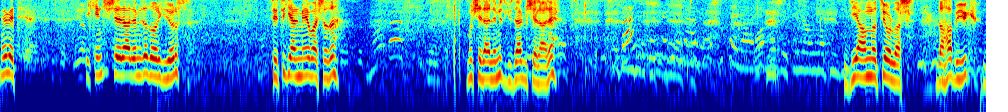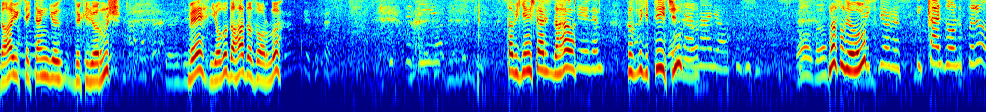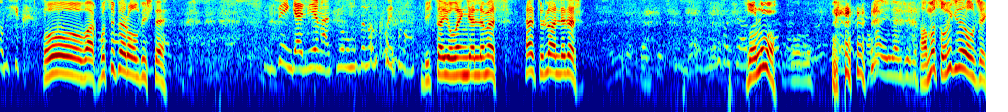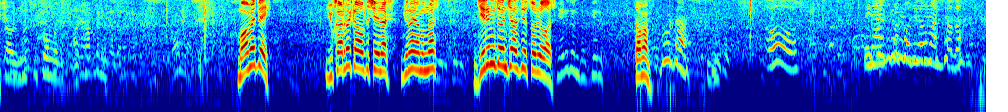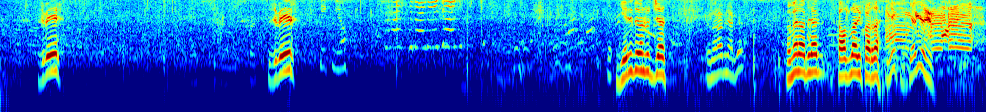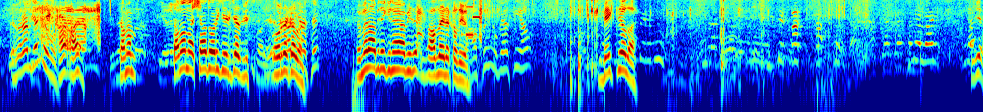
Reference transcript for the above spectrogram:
Evet. İkinci şelalemize doğru gidiyoruz. Sesi gelmeye başladı. Bu şelalemiz güzel bir şelale. Diye anlatıyorlar. Daha büyük, daha yüksekten dökülüyormuş. Ve yolu daha da zorlu. Tabii gençler daha hızlı gittiği için Yol. nasıl yolumuz? Bekliyoruz. İlkay zorluklara alışık. Oo bak bu süper oldu işte. Bizi engelleyemez. Yolumuzdan alıkoyamaz. Big Tay yolu engellemez. Her türlü halleder. Zorlu mu? Zorlu. Ama eğlenceli. Ama sonu güzel olacak. Muhammed Bey, yukarıda kaldı şeyler. Günay Hanımlar. Geri mi döneceğiz diye soruyorlar. Geri döneceğiz geri. Tamam. Burada. Oo. Enerjide kalıyorum aşağıda. Zübeyir. Zübeyir. Çekmiyor. Geri döneceğiz. Ömer abi nerede? Ömer abiler kaldılar yukarıda. Niye ki? Gelmiyor mu? Ömer abi gelmiyor mu? Ha, ha. Tamam. Tamam aşağı doğru geleceğiz biz. Orada kalın. Ömer abi de Günay abi ablayla kalıyor. Alsın yok gelsin ya. Bekliyorlar. 이게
